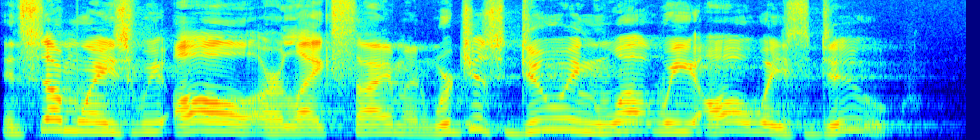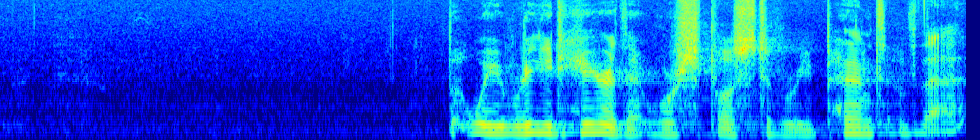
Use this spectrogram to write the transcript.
In some ways, we all are like Simon. We're just doing what we always do. But we read here that we're supposed to repent of that.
